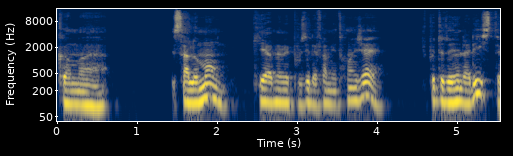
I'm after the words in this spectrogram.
comme euh, Salomon, qui a même épousé des femmes étrangères. Je peux te donner la liste.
